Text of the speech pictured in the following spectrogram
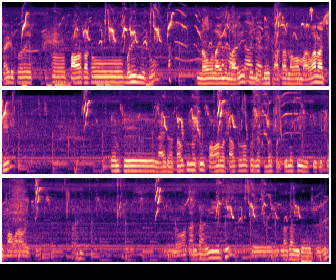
સાઈડ ઉપર એક પાવર કાંટો બળી ગયો હતો. નવો લાઈને મારી છે. બે બે કાંટા નવા મારવાના છે કેમ કે લાઇટ વતાવતું નહોતું પાવર વતાવતું નહોતું એટલે ખબર પડતી નથી કે કેટલો પાવર આવે છે. નવા કાંટા આવી ગયા છે તો લગાવી રહ્યો છું હું.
